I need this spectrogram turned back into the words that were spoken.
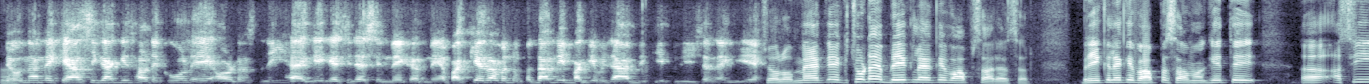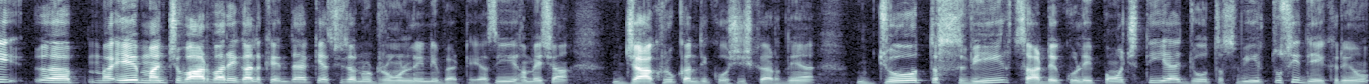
ਤੇ ਉਹਨਾਂ ਨੇ ਕਿਹਾ ਸੀਗਾ ਕਿ ਸਾਡੇ ਕੋਲ ਇਹ ਆਰਡਰਸ ਨਹੀਂ ਹੈਗੇ ਕਿ ਅਸੀਂ ਟੈਸਟ ਨਹੀਂ ਕਰਨੇ ਆ। ਬਾਕੀ ਇਹਦਾ ਮੈਨੂੰ ਪਤਾ ਨਹੀਂ ਬਾਕੀ ਪੰਜਾਬ ਦੀ ਕੀ ਪੋਜੀਸ਼ਨ ਹੈਗੀ ਹੈ। ਚਲੋ ਮੈਂ ਇੱਕ ਛੋਟਾ ਜਿਹਾ ਬ੍ਰੇਕ ਲੈ ਕੇ ਵਾਪਸ ਆ ਰਿਹਾ ਸਰ ਬ੍ਰੇਕ ਲੈ ਕੇ ਵਾਪਸ ਆਵਾਂਗੇ ਤੇ ਅਸੀਂ ਇਹ ਮੰਚ ਵਾਰ-ਵਾਰ ਇਹ ਗੱਲ ਕਹਿੰਦਾ ਕਿ ਅਸੀਂ ਤੁਹਾਨੂੰ ਡਰੋਨ ਲਈ ਨਹੀਂ ਬੈਠੇ। ਅਸੀਂ ਹਮੇਸ਼ਾ ਜਾਗਰੂਕ ਕਰਨ ਦੀ ਕੋਸ਼ਿਸ਼ ਕਰਦੇ ਹਾਂ। ਜੋ ਤਸਵੀਰ ਸਾਡੇ ਕੋਲੇ ਪਹੁੰਚਦੀ ਹੈ, ਜੋ ਤਸਵੀਰ ਤੁਸੀਂ ਦੇਖ ਰਹੇ ਹੋ,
